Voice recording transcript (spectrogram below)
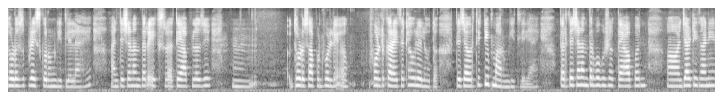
थोडंसं प्रेस करून घेतलेलं आहे. आणि त्याच्यानंतर एक्स्ट्रा ते आपलं जे थोडंसं आपण फोल्डे फोल्ड करायचं ठेवलेलं होतं त्याच्यावरती टीप मारून घेतलेली आहे. तर त्याच्यानंतर बघू शकता आपण ज्या ठिकाणी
